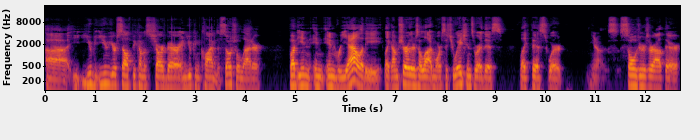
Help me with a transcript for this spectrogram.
uh, you you yourself become a shard bearer and you can climb the social ladder. But in in in reality, like I'm sure there's a lot more situations where this like this where you know soldiers are out there,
